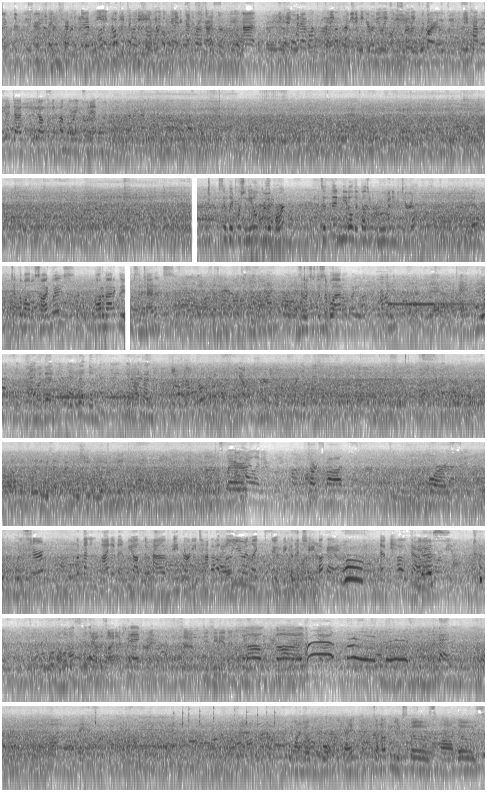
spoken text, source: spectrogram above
derived from the research that construction therapy and coaching techniques really help kids manage stress. Um, you can kind of make, communicate your feelings if your feelings are hard. When you tap into a dog, the dog will become more emotive. Simply push a needle through the cork. It's a thin needle that doesn't remove any material. Tip the bottle sideways, automatically removes the tannins. So it's just a simple add-on. modèle hyper de inside we also have a 30 time. I'll you in like soon because it changed. Okay. Okay. Oh, so yes. the other side actually. Okay. That's all right. So, do you see the image? Oh God. Yes. Okay. people want to know before, right? So how can we expose uh, those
